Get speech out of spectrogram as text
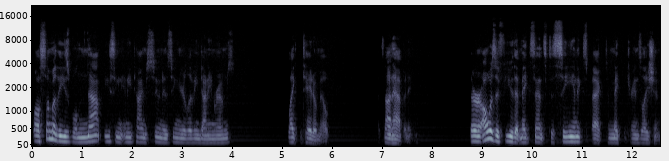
While some of these will not be seen anytime soon in senior living dining rooms, like potato milk, it's not happening. There are always a few that make sense to see and expect to make the translation.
